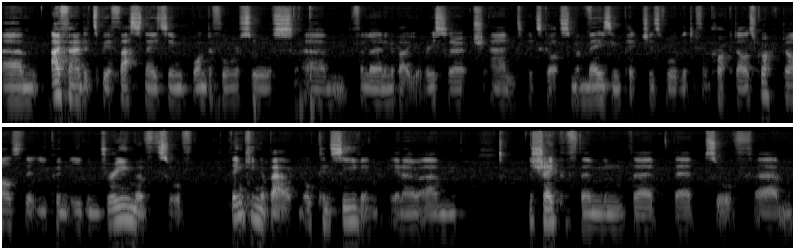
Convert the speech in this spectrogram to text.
Um, I found it to be a fascinating, wonderful resource um, for learning about your research, and it's got some amazing pictures of all the different crocodiles, crocodiles that you couldn't even dream of sort of thinking about or conceiving. You know, um, the shape of them and their their sort of um,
